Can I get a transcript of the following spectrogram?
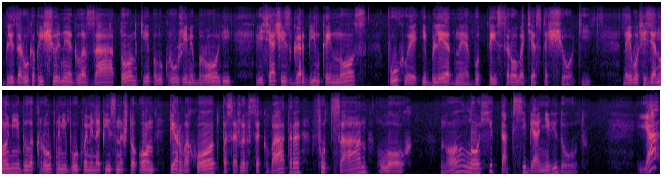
близоруко прищуренные глаза, тонкие полукружьями брови, висячий с горбинкой нос, пухлые и бледные, будто из сырого теста щеки. На его физиономии было крупными буквами написано, что он первоход, пассажир с экватора, фуцан, лох. Но лохи так себя не ведут. «Я?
